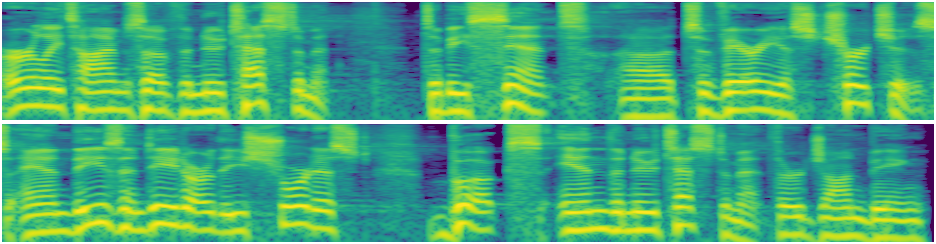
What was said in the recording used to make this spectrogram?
early times of the New Testament to be sent uh, to various churches. And these indeed are the shortest books in the New Testament, 3rd John being,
